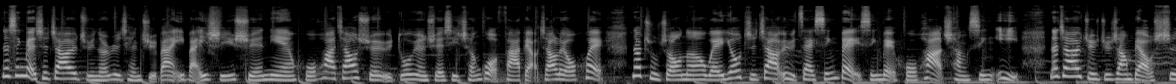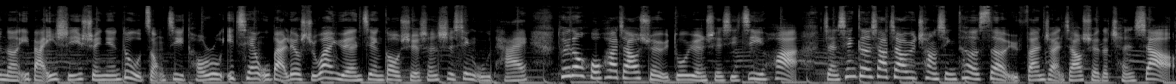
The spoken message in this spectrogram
那新北市教育局呢，日前举办一百一十一学年活化教学与多元学习成果发表交流会。那主轴呢为优质教育在新北，新北活化创新意。那教育局局长表示呢，一百一十一学年度总计投入一千五百六十万元，建构学生适性舞台，推动活化教学与多元学习计划，展现各校教育创新特色与翻转教学的成效。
